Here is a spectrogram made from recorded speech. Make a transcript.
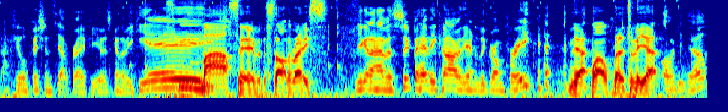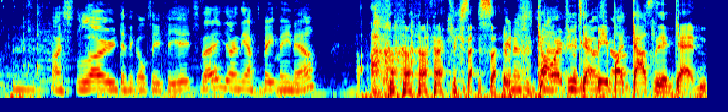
That fuel efficiency upgrade for you is going to be huge. massive at the start of the race. You're going to have a super heavy car at the end of the Grand Prix. Yeah, well, relatively, yeah. Down. Nice low difficulty for you today. You only have to beat me now. If you say so. Can't wait for you to get beaten by car. Gasly again.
